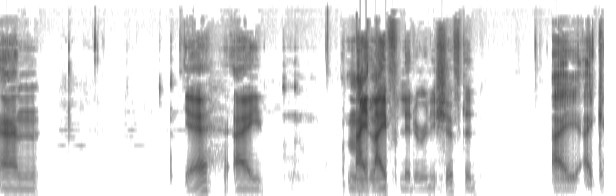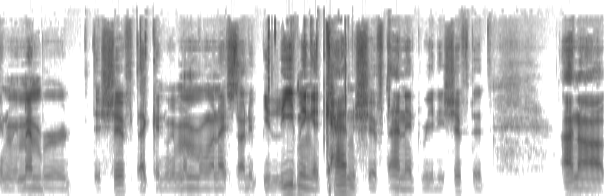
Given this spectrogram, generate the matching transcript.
and yeah i my life literally shifted I, I can remember the shift. I can remember when I started believing it can shift, and it really shifted. And uh,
